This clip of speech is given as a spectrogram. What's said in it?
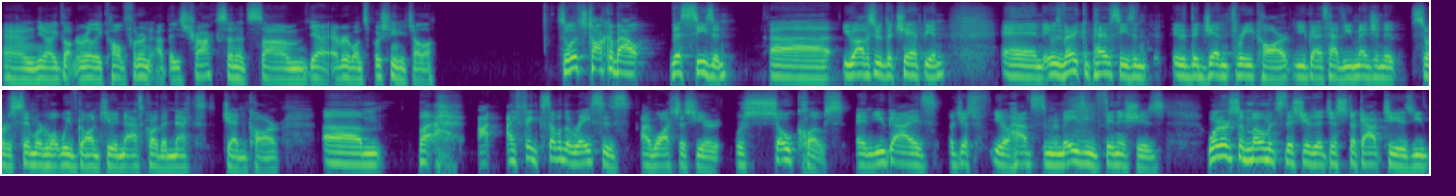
and you know gotten really confident at these tracks and it's um yeah everyone's pushing each other. So let's talk about this season uh, you obviously were the champion, and it was a very competitive season. The Gen three car you guys have. You mentioned it sort of similar to what we've gone to in NASCAR, the next gen car. Um, but I, I think some of the races I watched this year were so close, and you guys are just you know have some amazing finishes. What are some moments this year that just stuck out to you as you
